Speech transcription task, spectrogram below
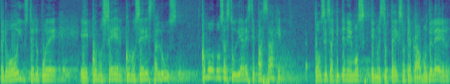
Pero hoy usted lo puede eh, conocer, conocer esta luz. ¿Cómo vamos a estudiar este pasaje? Entonces aquí tenemos en nuestro texto que acabamos de leer,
